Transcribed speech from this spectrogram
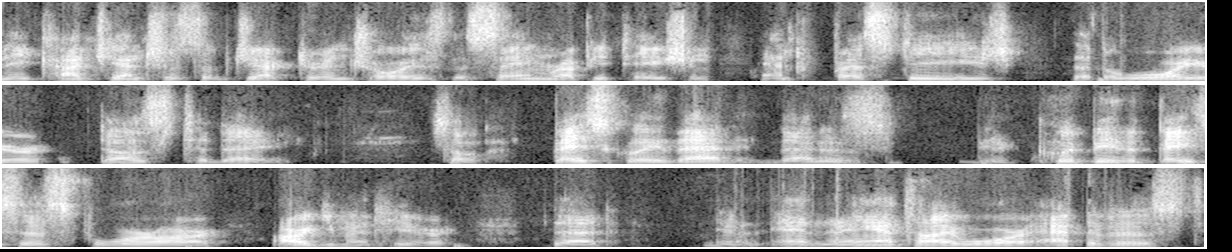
the conscientious objector enjoys the same reputation and prestige that the warrior does today. So basically, that that is it could be the basis for our argument here that you know, an anti-war activist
